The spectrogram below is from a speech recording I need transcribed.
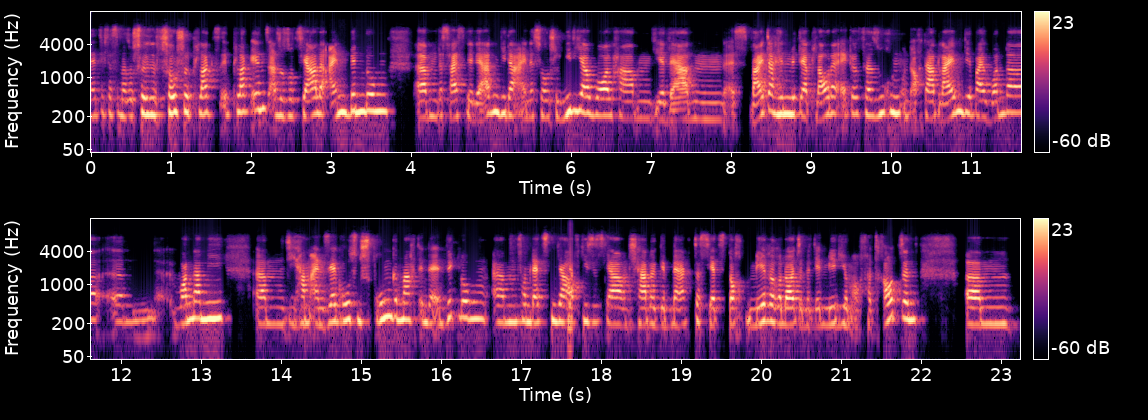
nennt sich das immer so schöne Social Plugs, Plugins, also soziale Einbindungen. Ähm, das heißt, wir werden wieder eine Social Media Wall haben. Wir werden es weiterhin mit der Plauderecke versuchen und auch da bleiben wir bei Wonder, ähm, WonderMe. Ähm, die haben einen sehr großen Sprung gemacht in der Entwicklung ähm, vom letzten Jahr auf dieses Jahr und ich habe gemerkt, dass jetzt doch mehrere Leute mit dem Medium auch vertraut sind. Ähm,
